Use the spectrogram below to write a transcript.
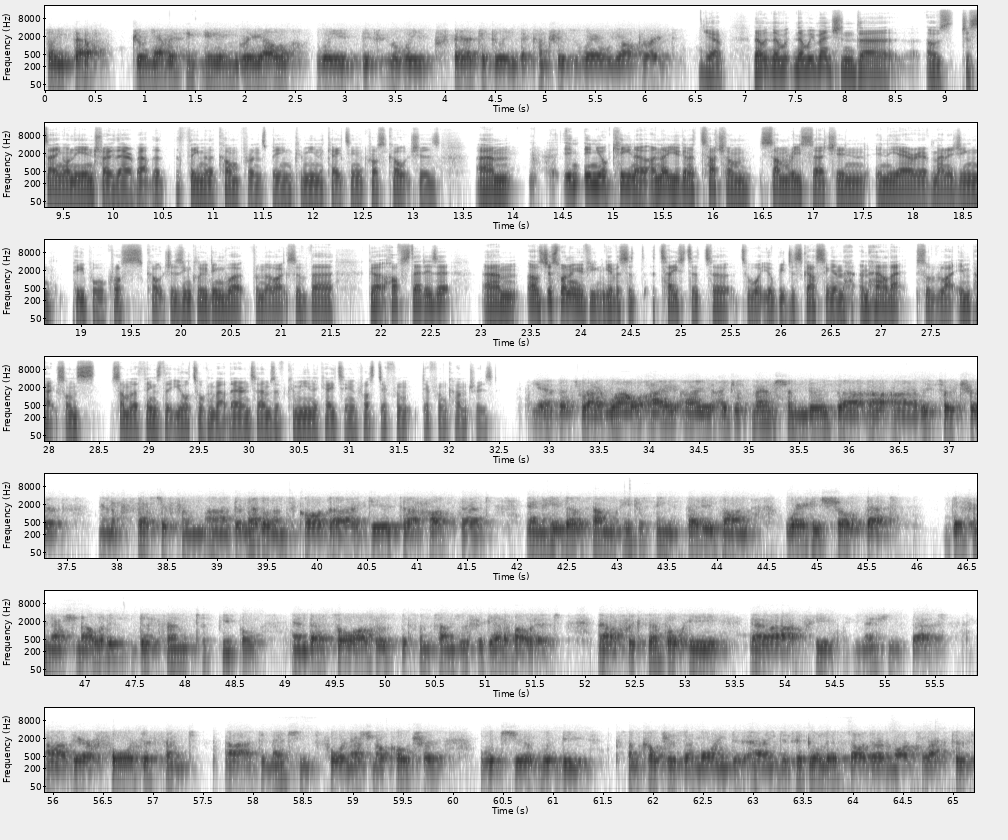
So instead of doing everything here in Rio, we we prefer to do in the countries where we operate. Yeah. Now, now, now we mentioned. Uh, I was just saying on the intro there about the, the theme of the conference being communicating across cultures. Um, in in your keynote, I know you're going to touch on some research in in the area of managing people across cultures, including work from the likes of uh, Geert Hofstede. Is it? Um, I was just wondering if you can give us a, a taster to, to what you'll be discussing and and how that sort of like impacts on s- some of the things that you're talking about there in terms of communicating across different different countries. Yeah, that's right. Well, I, I, I just mentioned there's a, a, a, researcher and a professor from uh, the Netherlands called uh, Geert Hofstede, and he does some interesting studies on where he shows that different nationalities, different people. And that's so obvious, but sometimes we forget about it. Uh, for example, he, uh, he mentions that uh, there are four different uh, dimensions for national culture, which uh, would be some cultures are more uh, individualist, others are more collective.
